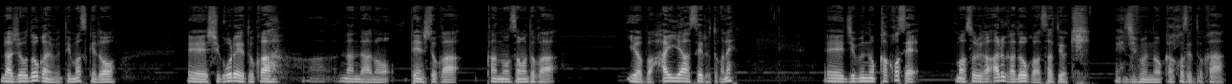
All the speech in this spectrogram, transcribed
ラジオ動画でも言っていますけど、えー、守護霊とか、なんだあの、天使とか、観音様とか、いわばハイヤーセルフとかね、えー、自分の過去世、まあそれがあるかどうかはさておき、えー、自分の過去世とか、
